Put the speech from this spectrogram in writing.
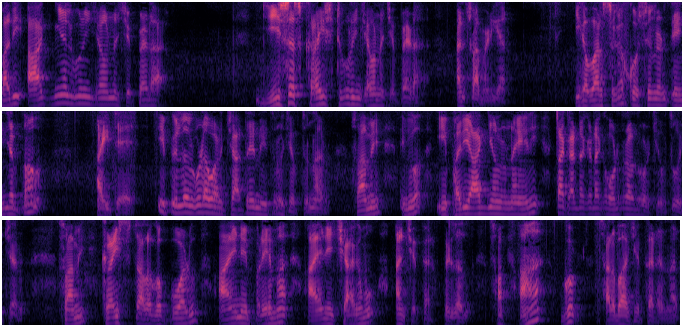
పది ఆజ్ఞల గురించి ఏమన్నా చెప్పాడా? జీసస్ క్రైస్ట్ గురించి ఏమన్నా చెప్పాడా? అని స్వామి అడిగారు. ఇక వరుసగా క్వశ్చన్లు అడిగితే ఏం చెప్తాం? అయితే ఈ పిల్లలు కూడా వాళ్ళ చేతైన రీతిలో చెప్తున్నారు. స్వామి ఇదిగో ఈ పది ఆజ్ఞలు ఉన్నాయని టక టక టక ఒకటి తర్వాత ఒకటి చెబుతూ వచ్చారు. స్వామి క్రైస్తు చాలా గొప్పవాడు ఆయనే ప్రేమ ఆయనే త్యాగము అని చెప్పారు పిల్లలు. స్వామి "ఆ, గుడ్ చాలా బాగా చెప్పారన్నారు.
